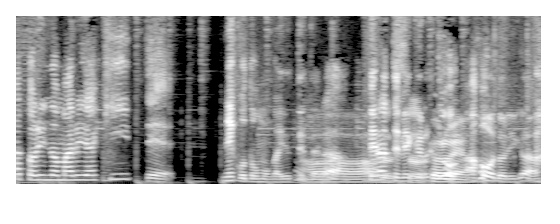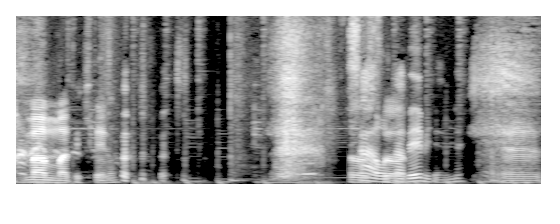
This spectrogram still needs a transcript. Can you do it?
鶏の丸焼きって猫どもが言ってたあら、ーペラってめくるそうそうと、アホ踊りが、まんまと来てね。そうそうさあお食べみたいなね。うん。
